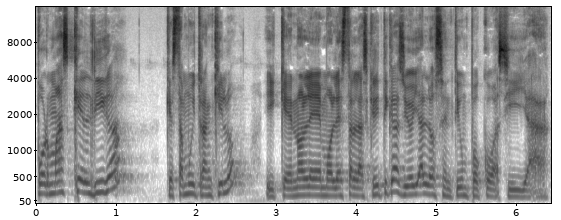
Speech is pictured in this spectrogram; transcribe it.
por más que él diga que está muy tranquilo y que no le molestan las críticas, yo ya lo sentí un poco así, ya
